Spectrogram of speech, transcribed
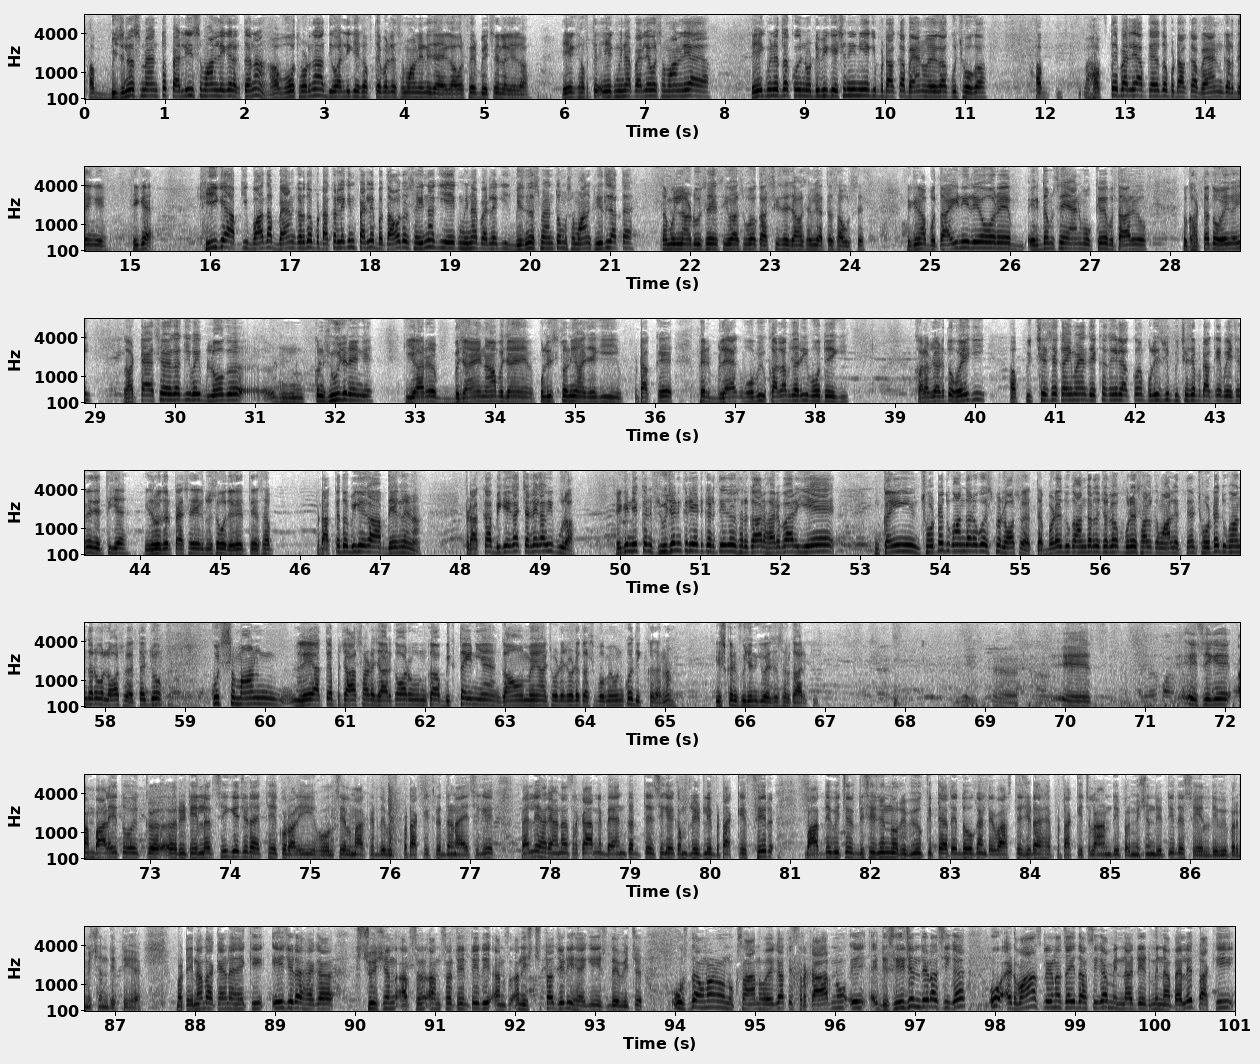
अब बिजनेसमैन तो पहले ही सामान लेके रखता है ना अब वो थोड़ा ना दिवाली के एक हफ्ते पहले सामान लेने जाएगा और फिर बेचने लगेगा एक हफ़्ते, एक महीना पहले वो सामान ले आया। एक महीने तक कोई नोटिफिकेशन ही नहीं है कि पटाखा बैन होएगा, कुछ होगा। अब हफ़्ते पहले आप कहते हो पटाखा बैन कर देंगे, ठीक है? ठीक है, आपकी बात आप बैन कर दो पटाखा, लेकिन पहले बताओ तो सही ना कि एक महीना पहले कि बिजनेसमैन तो सामान खरीद लाता है। तमिलनाडु से, सिवा सुबह काशी से, जहाँ से भी आता है साउथ से। लेकिन आप बता ही नहीं रहे हो और एकदम से एन मौके पे बता रहे हो तो घाटा तो होएगा ही। घाटा ऐसे होएगा कि भाई लोग कंफ्यूज रहेंगे। कि यार बजाएँ ना बजाएँ, पुलिस तो नहीं आ जाएगी पटाखे, फिर ब्लैक, वो भी काला बाजारी बहुत होएगी। काला बाजारी तो होगी अब पीछे से कहीं मैंने देखा कई इलाकों में पुलिस भी पीछे से पटाखे बेचने देती है। इधर उधर पैसे एक दूसरे को दे देते हैं सब। पटाखे तो बिकेगा, आप देख लेना। पटाखा बिकेगा, चलेगा भी पूरा। लेकिन ये कन्फ्यूज़न क्रिएट करती है जो सरकार हर बार ये कहीं छोटे दुकानदारों को इसमें लॉस हो जाता है। बड़े दुकानदार तो चलो पूरे साल कमा लेते हैं, छोटे दुकानदारों को लॉस हो जाता है जो कुछ सामान ले आते हैं पचास साठ हज़ार का और उनका बिकता ही नहीं है गाँव में या छोटे छोटे कस्बों में, उनको दिक्कत है ना इस कन्फ्यूज़न की वजह से सरकार की। ਇਹ ਸੀਗੇ ਅੰਬਾਲੇ ਤੋਂ ਇੱਕ ਰਿਟੇਲਰ ਸੀਗੇ ਜਿਹੜਾ ਇੱਥੇ ਕੁਰਾਲੀ ਹੋਲਸੇਲ ਮਾਰਕੀਟ ਦੇ ਵਿੱਚ ਪਟਾਕੇ ਖਰੀਦਣ ਆਏ ਸੀਗੇ। ਪਹਿਲੇ ਹਰਿਆਣਾ ਸਰਕਾਰ ਨੇ ਬੈਨ ਕਰ ਦਿੱਤੇ ਸੀਗੇ ਕੰਪਲੀਟਲੀ ਪਟਾਕੇ। ਫਿਰ ਬਾਅਦ ਦੇ ਵਿੱਚ ਡਿਸੀਜਨ ਨੂੰ ਰਿਵਿਊ ਕੀਤਾ ਤੇ 2 ਘੰਟੇ ਵਾਸਤੇ ਜਿਹੜਾ ਹੈ ਪਟਾਕੇ ਚਲਾਉਣ ਦੀ ਪਰਮਿਸ਼ਨ ਦਿੱਤੀ ਤੇ ਸੇਲ ਦੀ ਵੀ ਪਰਮਿਸ਼ਨ ਦਿੱਤੀ ਹੈ। ਬਟ ਇਹਨਾਂ ਦਾ ਕਹਿਣਾ ਹੈ ਕਿ ਇਹ ਜਿਹੜਾ ਹੈਗਾ ਸਿਚੁਏਸ਼ਨ ਅਨਸਰਟੇਨਟੀ ਦੀ ਅਨਸ- ਅਨਿਸ਼ਚਿਤਤਾ ਜਿਹੜੀ ਹੈਗੀ ਇਸ ਦੇ ਵਿੱਚ ਉਸ ਦਾ ਉਹਨਾਂ ਨੂੰ ਨੁਕਸਾਨ ਹੋਏਗਾ ਤੇ ਸਰਕਾਰ ਨੂੰ ਇਹ ਡਿਸੀਜਨ ਜਿਹੜਾ ਸੀਗਾ ਉਹ ਐਡਵਾਂਸ ਲੈਣਾ ਚਾਹੀਦਾ ਸੀਗਾ ਮਹੀਨਾ, ਡੇਢ ਮਹੀਨਾ ਪਹਿਲੇ ਤਾਂ ਕਿ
